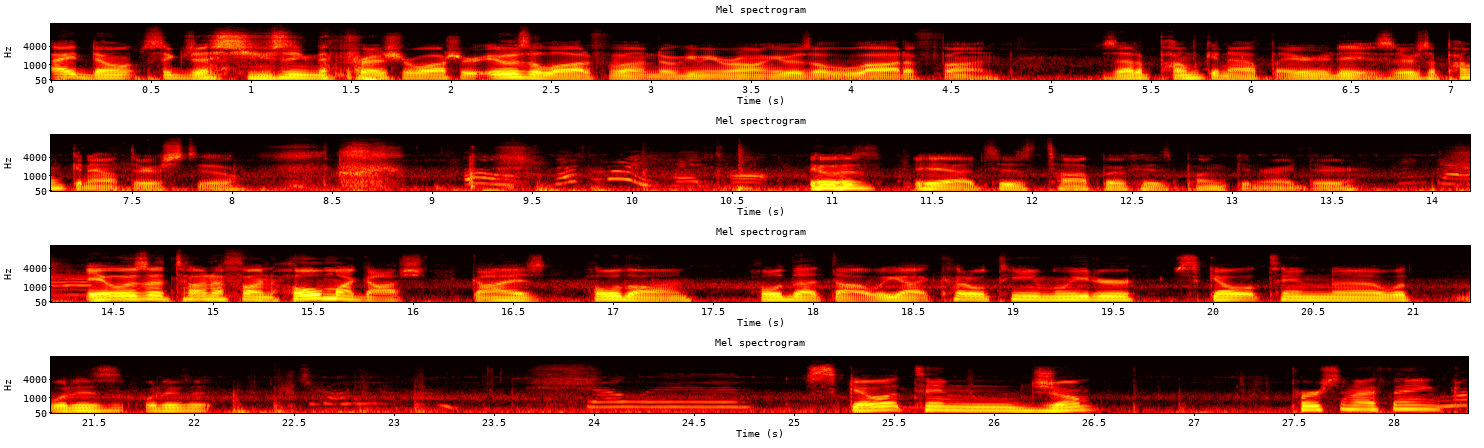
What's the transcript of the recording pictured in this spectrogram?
I don't suggest using the pressure washer. It was a lot of fun. Don't get me wrong. It was a lot of fun. Is that a pumpkin out there? It is. There's a pumpkin out there still. Oh, that's my head top. It was yeah, it's his top of his pumpkin right there. It was a ton of fun. Oh my gosh, guys, hold on. Hold that thought. We got cuddle team leader, skeleton uh what what is what is it? Skeleton jump person, I think. No, just hold on.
